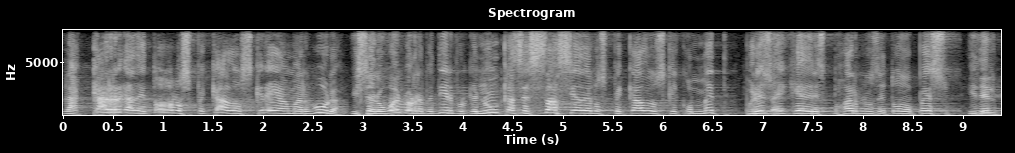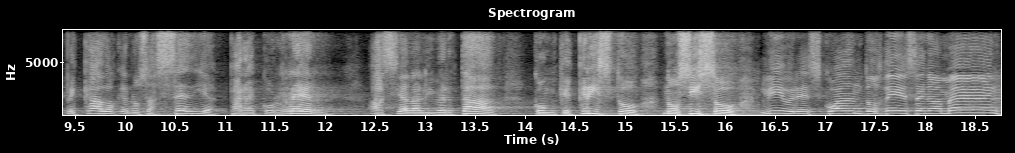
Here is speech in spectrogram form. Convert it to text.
La carga de todos los pecados crea amargura. Y se lo vuelvo a repetir, porque nunca se sacia de los pecados que comete. Por eso hay que despojarnos de todo peso y del pecado que nos asedia para correr hacia la libertad con que Cristo nos hizo libres. ¿Cuántos dicen amén?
